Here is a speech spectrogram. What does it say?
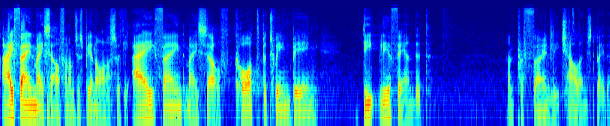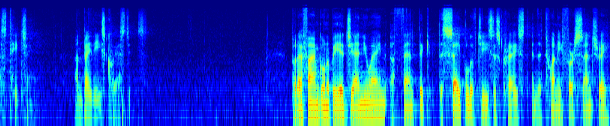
I find myself, and I'm just being honest with you, I find myself caught between being deeply offended and profoundly challenged by this teaching and by these questions. But if I'm going to be a genuine, authentic disciple of Jesus Christ in the 21st century,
